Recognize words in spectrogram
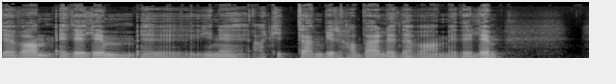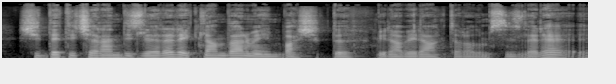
Devam edelim. Ee, yine Akit'ten bir haberle devam edelim. Şiddet içeren dizilere reklam vermeyin başlıklı bir haberi aktaralım sizlere. Ee,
